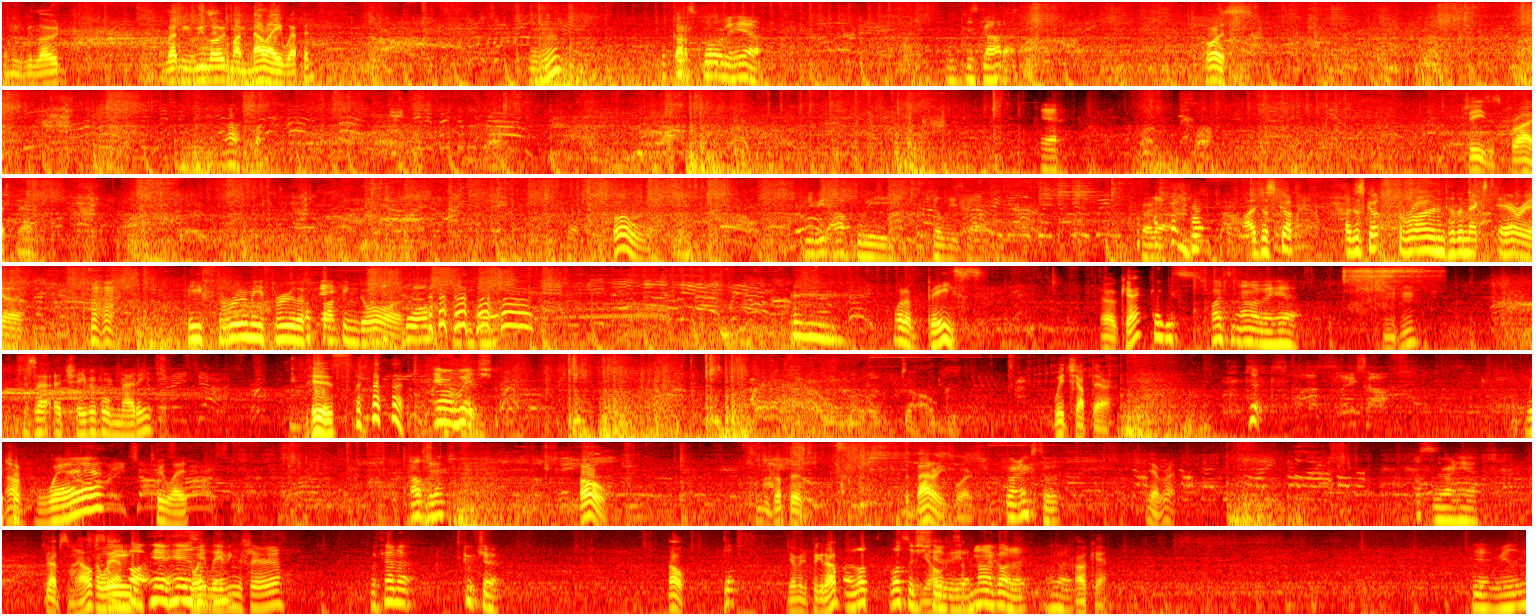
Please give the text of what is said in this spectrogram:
Let me reload. Let me reload my melee weapon. Explore over here. Just gotta. Of course. Ah, fuck. Yeah. Jesus Christ, man. Whoa. Maybe after we kill these guys. Right out. Bro, I just got, I just got thrown into the next area. he threw me through the fucking door. Door. What a beast! Okay. Let's find some ammo over here. Mm-hmm. Is that achievable, Maddie? This. Here a witch. Witch up there. Face off. Which Oh. up where? Too late. Al's here. Oh. Somebody got the the battery for it. Right next to it. Yeah, right. What's is around here? Grab some health. Are we- Oh, here, here's Are we something. leaving this area? We found a scripture. Oh. Yeah. Do you want me to pick it up? Oh, lots, lots of You shit hold over here. No, I got it. I got it. Okay. Yeah, really?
